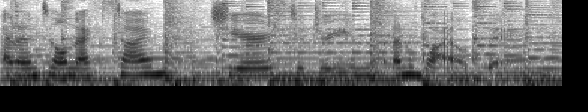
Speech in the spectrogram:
And until next time, cheers to dreams and wild things.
